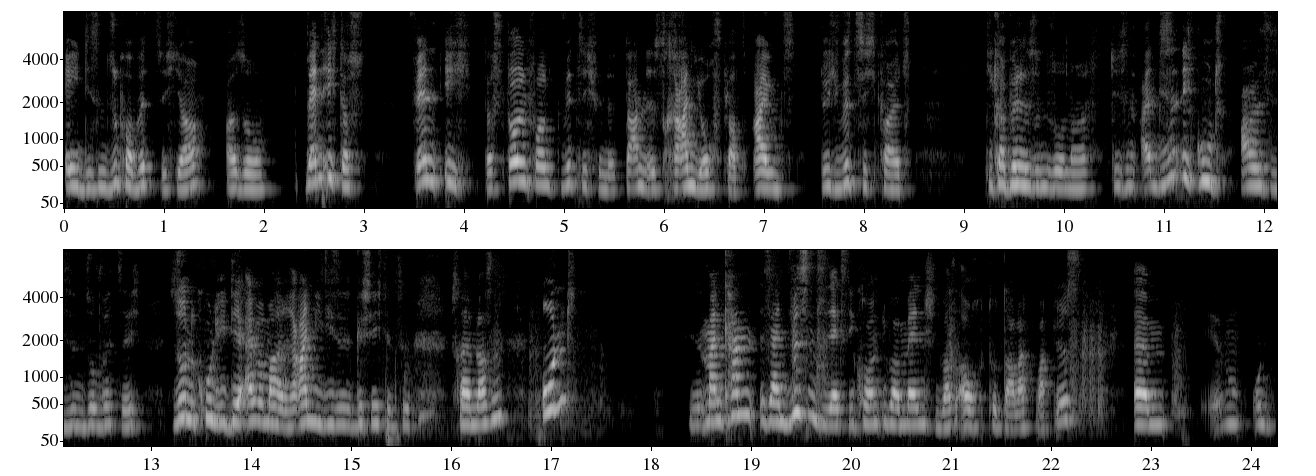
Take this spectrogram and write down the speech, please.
Ey, die sind super witzig, ja? Also, wenn ich das, wenn ich das Stollenvolk witzig finde, dann ist Rani auf Platz 1. Durch Witzigkeit. Die Kapitel sind so nice. Die sind, die sind nicht gut, aber sie sind so witzig. So eine coole Idee, einfach mal Rani diese Geschichte zu schreiben lassen. Und man kann sein Wissenslexikon über Menschen, was auch totaler Quatsch ist, ähm, ähm, und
